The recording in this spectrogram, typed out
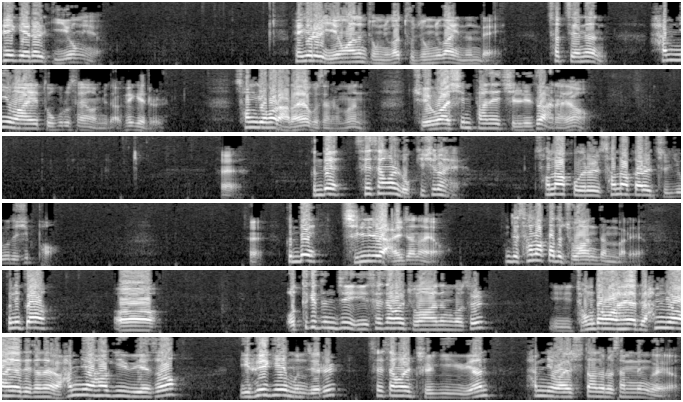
회개를 이용해요. 회개를 이용하는 종류가 두 종류가 있는데 첫째는 합리화의 도구로 사용합니다. 회개를. 성경을 알아요, 그 사람은. 죄와 심판의 진리도 알아요. 예. 근데 세상을 놓기 싫어해. 선악과를, 선악과를 즐기고도 싶어. 예. 근데 진리를 알잖아요. 근데 선악과도 좋아한단 말이에요. 그러니까, 어, 어떻게든지 이 세상을 좋아하는 것을 이 정당화해야 돼, 합리화해야 되잖아요. 합리화하기 위해서 이 회개의 문제를 세상을 즐기기 위한 합리화의 수단으로 삼는 거예요.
